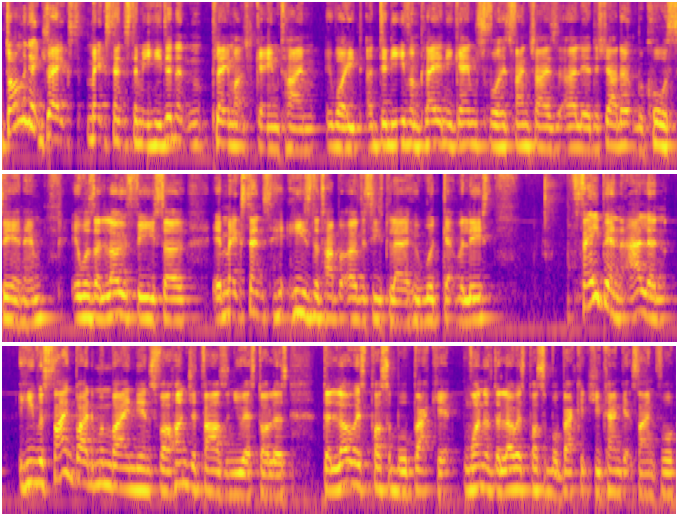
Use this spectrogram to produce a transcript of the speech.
Dominic Drake's makes sense to me. He didn't play much game time. Well, he, uh, did he even play any games for his franchise earlier this year? I don't recall seeing him. It was a low fee, so it makes sense. He's the type of overseas player who would get released. Fabian Allen, he was signed by the Mumbai Indians for 100,000 US dollars, the lowest possible bracket, one of the lowest possible brackets you can get signed for.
